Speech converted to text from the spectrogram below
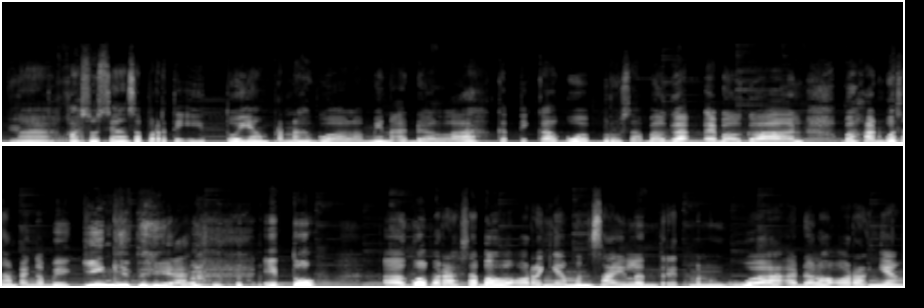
gitu. Nah, kasus yang seperti itu yang pernah gue alamin adalah ketika gue berusaha baga, eh bagaan, bahkan gue sampai ngebegging gitu ya. itu gue merasa bahwa orang yang men-silent treatment gue adalah orang yang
